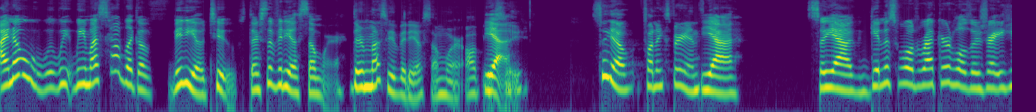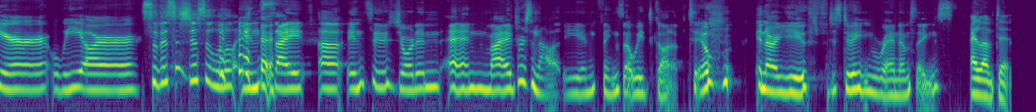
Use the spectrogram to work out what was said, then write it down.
I know we- we must have like a video too. There's a video somewhere. There must be a video somewhere, obviously. Yeah. So yeah, fun experience. Yeah. So yeah, Guinness World Record holders right here. We are So this is just a little insight uh, into Jordan and my personality and things that we got up to in our youth, just doing random things. I loved it.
